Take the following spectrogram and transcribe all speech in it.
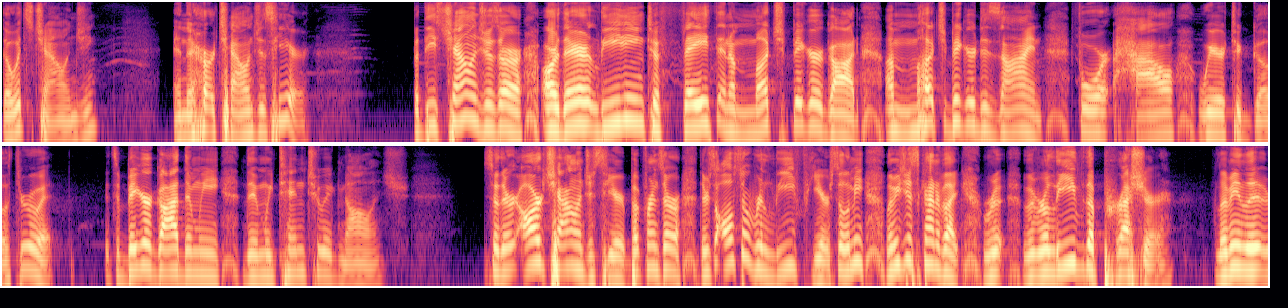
Though it's challenging, and there are challenges here. But these challenges are, are there leading to faith in a much bigger God, a much bigger design for how we're to go through it. It's a bigger God than we, than we tend to acknowledge. So there are challenges here, but friends, there, there's also relief here. So let me, let me just kind of like re- relieve the pressure let me li-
